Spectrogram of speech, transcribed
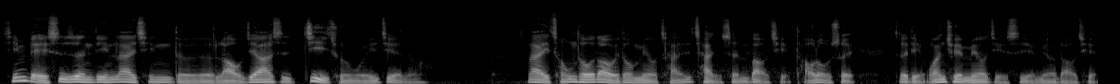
新北市认定赖清德的老家是寄存违建哦，赖从头到尾都没有财产申报且逃漏税，这点完全没有解释也没有道歉，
